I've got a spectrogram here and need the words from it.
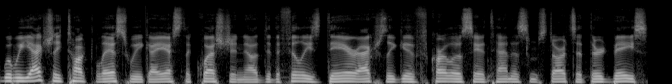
when we actually talked last week, I asked the question. Now, did the Phillies dare actually give Carlos Santana some starts at third base?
